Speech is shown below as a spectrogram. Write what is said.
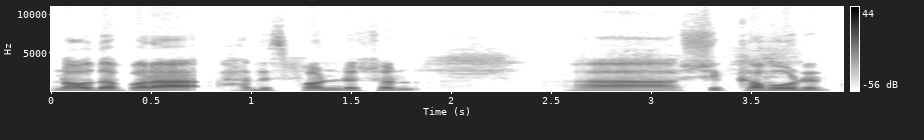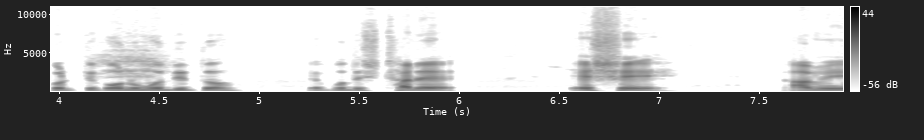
নওদাপাড়া হাদিস ফাউন্ডেশন শিক্ষা বোর্ডের কর্তৃক অনুমোদিত এ প্রতিষ্ঠানে এসে আমি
